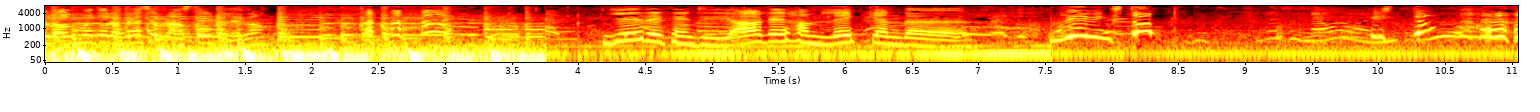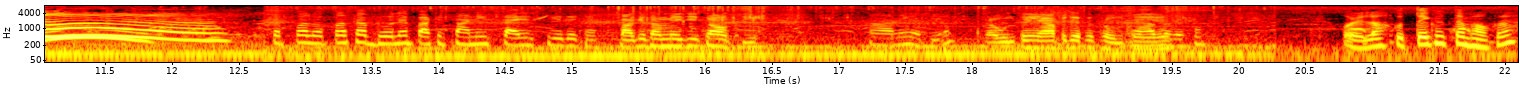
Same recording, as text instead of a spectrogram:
व्लॉग में तो लग रहा है सिर्फ़ रास्ता ही डलेगा ये देखें जी आ गए हम लेक के अंदर। वीविंग स्टॉप चप्पल वप्पल सब ढोले पाकिस्तानी स्टाइल ये देखें। पाकिस्तान में ये चीज़ होती है? हाँ नहीं होती है। सहूलतें यहाँ पे जैसे हैं। ओए ला कुत्ते कितने भौंक रहे हैं।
